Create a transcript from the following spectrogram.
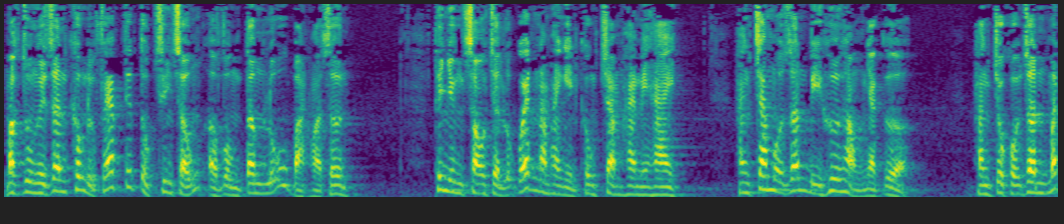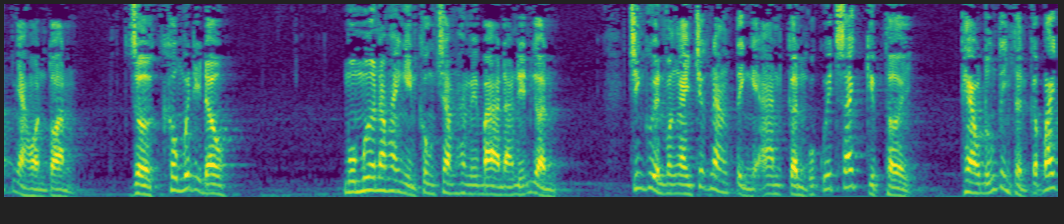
Mặc dù người dân không được phép tiếp tục sinh sống ở vùng tâm lũ bản Hòa Sơn, thế nhưng sau trận lũ quét năm 2022, hàng trăm hộ dân bị hư hỏng nhà cửa, hàng chục hộ dân mất nhà hoàn toàn, giờ không biết đi đâu. Mùa mưa năm 2023 đang đến gần. Chính quyền và ngành chức năng tỉnh Nghệ An cần có quyết sách kịp thời, theo đúng tinh thần cấp bách,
